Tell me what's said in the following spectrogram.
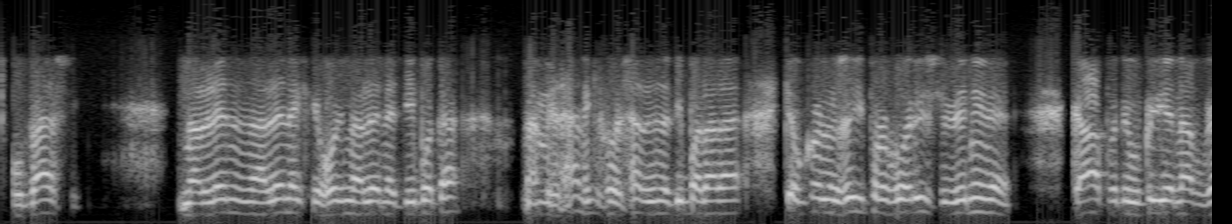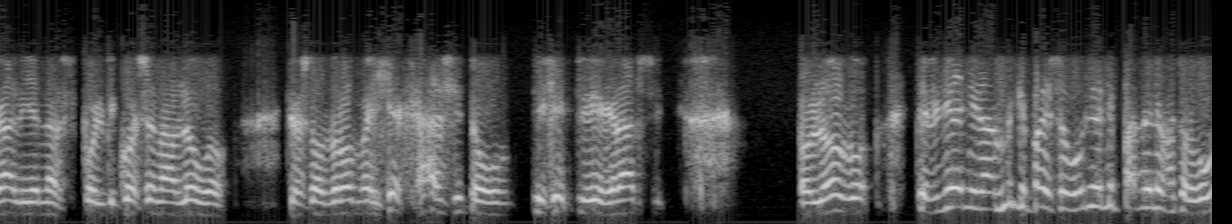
σπουδάσει να λένε, να λένε και χωρίς να λένε τίποτα, να μιλάνε και χωρίς να λένε τίποτα, αλλά και ο κόσμος έχει προχωρήσει. Δεν είναι κάποτε που πήγε να βγάλει ένας πολιτικός ένα λόγο και στον δρόμο είχε χάσει το, είχε γράψει το λόγο και βγαίνει να μην και πάει στο γουρίο και δεν έχω το λόγο.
